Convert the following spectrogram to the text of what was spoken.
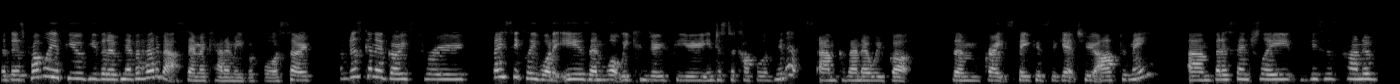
But there's probably a few of you that have never heard about STEM Academy before. So I'm just going to go through basically what it is and what we can do for you in just a couple of minutes, because um, I know we've got some great speakers to get to after me. Um, but essentially, this is kind of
